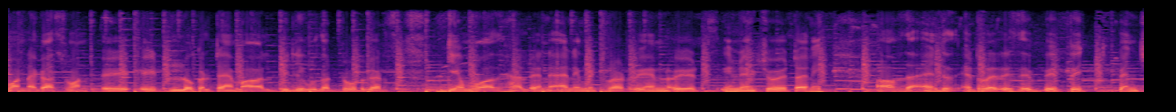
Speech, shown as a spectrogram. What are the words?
1 August 1 8, 8 local time. All believe the Dodgers game was held in enemy territory in 8 innings. So Tiny of the Angels entered is a pitch pinch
